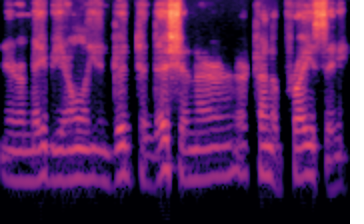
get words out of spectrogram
you know maybe only in good condition, are are kind of pricey.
